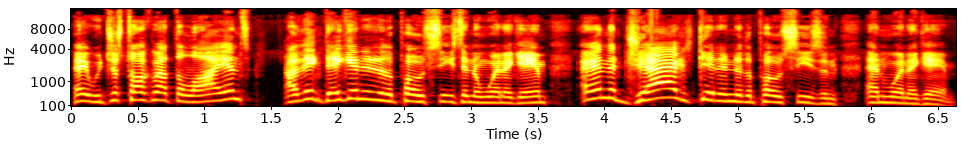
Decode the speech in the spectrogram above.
hey, we just talked about the Lions. I think they get into the postseason and win a game, and the Jags get into the postseason and win a game.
